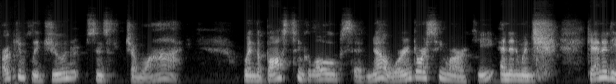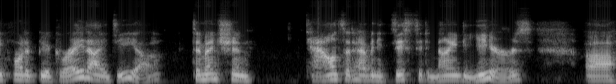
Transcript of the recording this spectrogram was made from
arguably June since July, when the Boston Globe said no, we're endorsing Markey, and then when Kennedy thought it'd be a great idea to mention towns that haven't existed in 90 years, uh,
